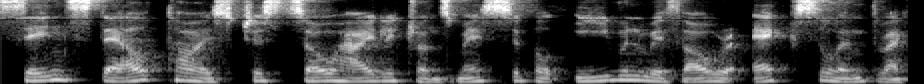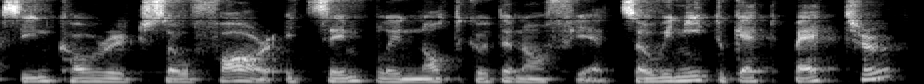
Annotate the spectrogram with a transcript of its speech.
since Delta is just so highly transmissible, even with our excellent vaccine coverage so far, it's simply not good enough yet. So we need to get better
